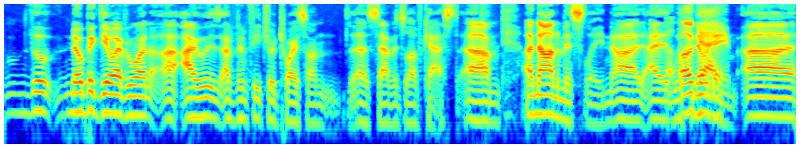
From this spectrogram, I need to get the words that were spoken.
the no big deal, everyone. Uh, I was I've been featured twice on uh, Savage Lovecast, um, anonymously, not I, with no Okay. name. Uh,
